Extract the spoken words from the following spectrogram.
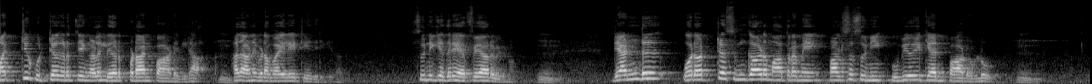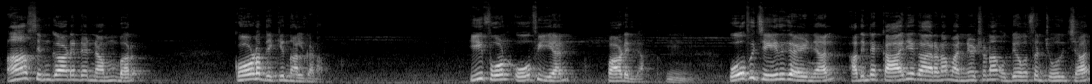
മറ്റു കുറ്റകൃത്യങ്ങളിൽ ഏർപ്പെടാൻ പാടില്ല. അതാണ് ഇവിടെ വയലേറ്റ് ചെയ്തിരിക്കുന്നത്. സുനിക്കെതിരെ എഫ്ഐആർ വീണു. രണ്ട് ഒരൊറ്റ സിം കാർഡ് മാത്രമേ പൾസ സുനി ഉപയോഗിക്കാൻ പാടുള്ളൂ. ആ സിം കാർഡിന്റെ നമ്പർ കോടതിക്ക് നൽകണം. ഈ ഫോൺ ഓഫ് ചെയ്യാൻ പാടില്ല. ഓഫ് ചെയ്തു കഴിഞ്ഞാൽ അതിന്റെ കാര്യകാരണം അന്വേഷണ ഉദ്യോഗസ്ഥൻ ചോദിച്ചാൽ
